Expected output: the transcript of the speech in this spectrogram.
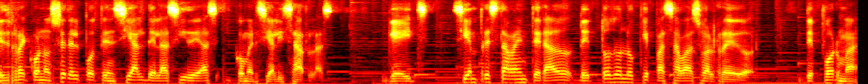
es reconocer el potencial de las ideas y comercializarlas. Gates siempre estaba enterado de todo lo que pasaba a su alrededor, de forma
